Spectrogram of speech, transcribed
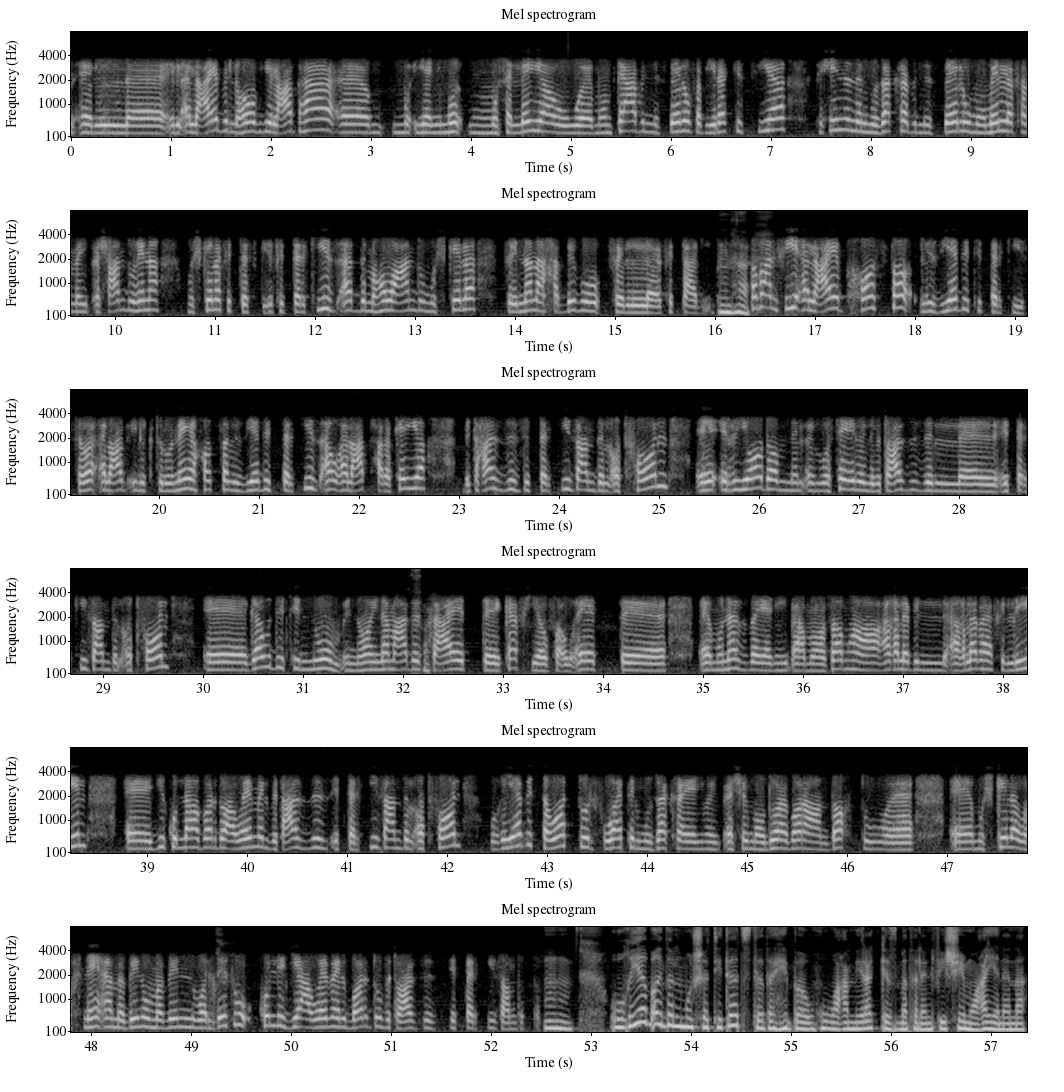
الالعاب اللي هو بيلعبها آه، يعني مسلية وممتعة بالنسبة له فبيركز فيها في حين إن المذاكرة بالنسبة له مملة فما يبقاش عنده هنا مشكلة في في التركيز قد ما هو عنده مشكلة في إن أنا أحببه في في التعليم. طبعا في ألعاب خاصة لزيادة التركيز سواء ألعاب إلكترونية خاصة لزيادة التركيز أو ألعاب حركية بتعزز التركيز عند الأطفال. آه، الرياضة من الوسائل اللي بتعزز التركيز عند الأطفال. آه، جودة النوم إن هو ينام عدد صح. ساعات كافية وفي أوقات آه، مناسبة يعني يبقى معظمها أغلب أغلبها في الليل. آه، دي كلها برضو عوامل بتعزز التركيز عند الأطفال وغياب التوتر في وقت المذاكرة. يعني ما يبقاش الموضوع عبارة عن ضغط ومشكله وخناقة ما بينه وما بين والدته. كل دي عوامل برضو بتعزز التركيز عند الطفل. وغياب أيضا المشتتات استاذه هبه وهو عم يركز مثلا في شيء معين أنا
